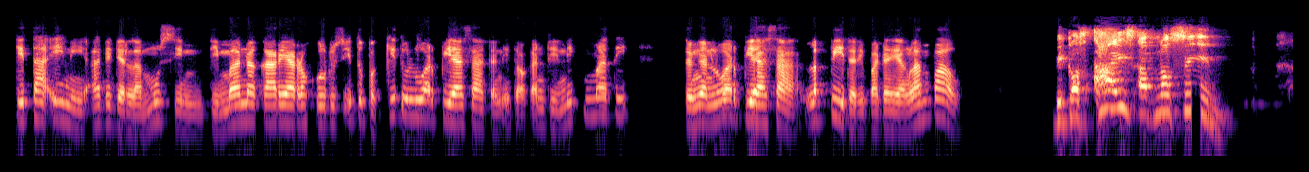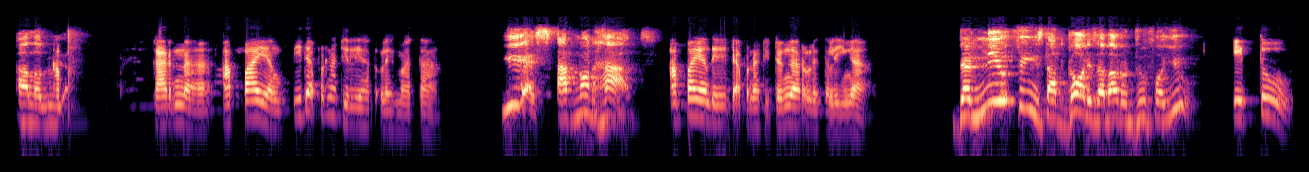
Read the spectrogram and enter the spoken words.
Kita ini ada di dalam musim di mana karya Roh Kudus itu begitu luar biasa dan itu akan dinikmati dengan luar biasa lebih daripada yang lampau. Because eyes have not seen. Hallelujah. Karena apa yang tidak pernah dilihat oleh mata, Ears have not heard. apa yang tidak pernah didengar oleh telinga, The new things that God is about to do for you. itu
